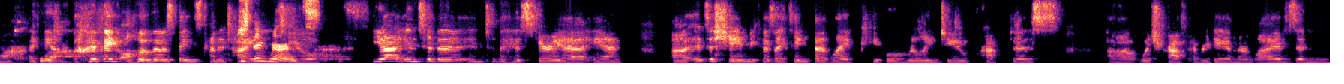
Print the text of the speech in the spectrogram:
I think yeah. I think all of those things kind of tie into yeah into the into the hysteria and uh, it's a shame because I think that like people really do practice uh, witchcraft every day in their lives and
